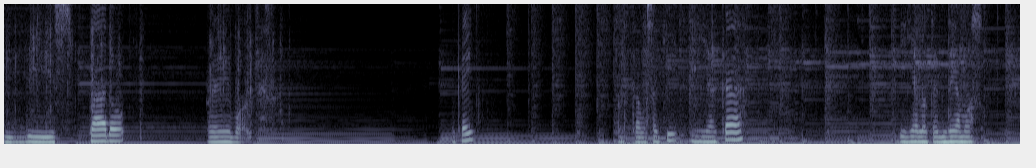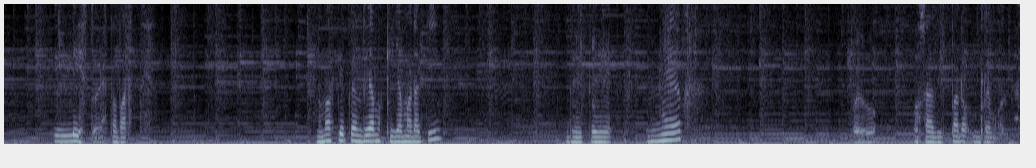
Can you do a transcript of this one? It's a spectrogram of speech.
disparo revólver. Ok estamos aquí y acá. Y ya lo tendríamos listo esta parte. Lo más que tendríamos que llamar aquí detener juego o sea disparo revólver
